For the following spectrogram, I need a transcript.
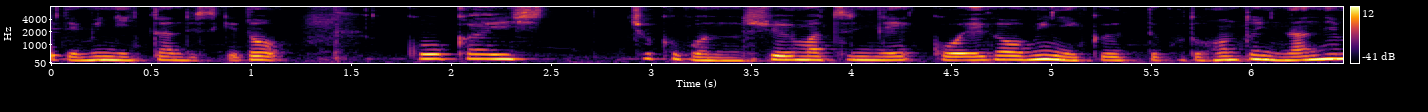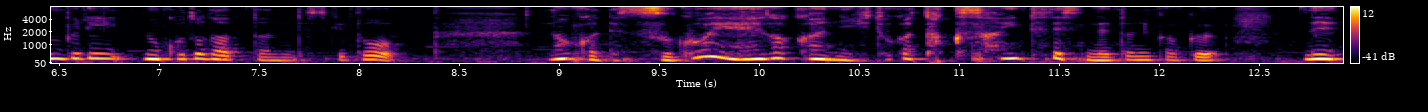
人で見に行ったんですけど公開直後の週末にねこう映画を見に行くってこと本当に何年ぶりのことだったんですけどなんかねすごい映画館に人がたくさんいてですねとにかく。で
